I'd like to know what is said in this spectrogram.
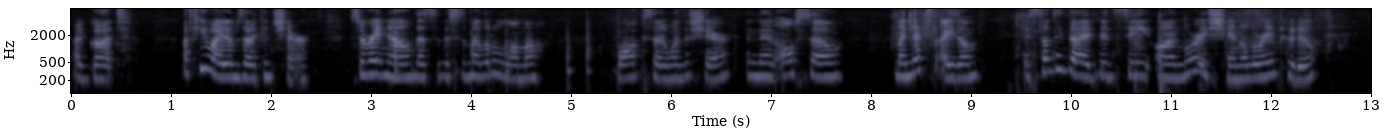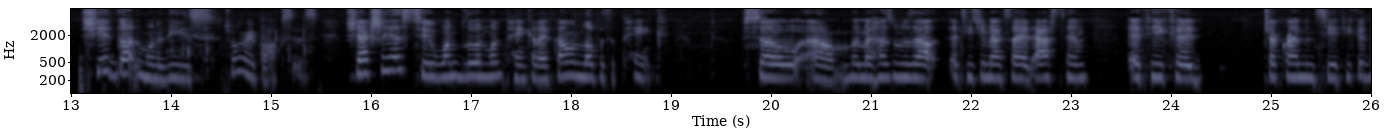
I've got a few items that I can share. So right now, that's this is my little llama box that I wanted to share. And then also, my next item is something that I did see on Lori's channel, Lori and Poodoo. She had gotten one of these jewelry boxes. She actually has two, one blue and one pink, and I fell in love with the pink. So um, when my husband was out at TJ Maxx, I had asked him if he could check around and see if he could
